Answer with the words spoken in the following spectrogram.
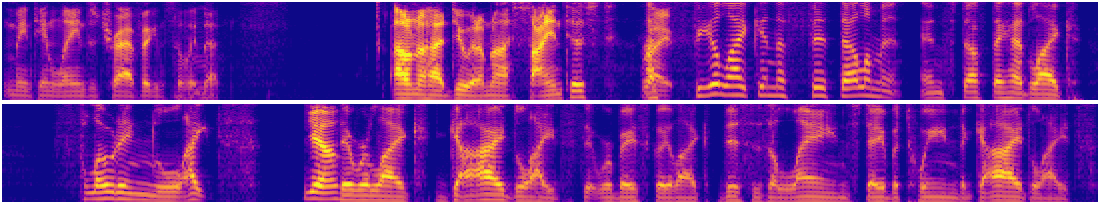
maintain lanes of traffic and stuff Mhm. like that. I don't know how to do it. I'm not a scientist. Right. I Right. feel like in the Fifth Element and stuff, they had like floating lights. Yeah. There were like guide lights that were basically like, "This is a lane. Stay between the guide lights."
